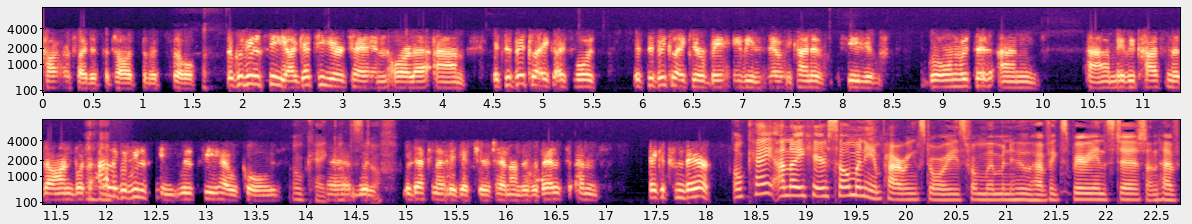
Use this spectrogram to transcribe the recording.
horrified at the thoughts of it. So, look, we'll see. I get to year ten, Orla. Um, it's a bit like I suppose it's a bit like your baby. Now you kind of feel you've grown with it and. Uh, maybe passing it on, but ah, look, we'll see. We'll see how it goes. Okay, Uh, good we'll, stuff. we'll definitely get your 10 under the belt and take it from there. Okay, and I hear so many empowering stories from women who have experienced it and have,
